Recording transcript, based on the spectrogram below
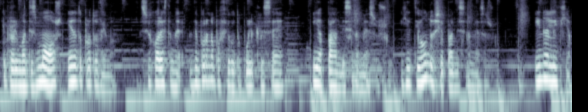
Και ο προβληματισμός είναι το πρώτο βήμα. Συγχωρέστε με, δεν μπορώ να αποφύγω το πολύ κλεισέ η απάντηση είναι μέσα σου. Γιατί όντως η απάντηση είναι μέσα σου. Είναι αλήθεια.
